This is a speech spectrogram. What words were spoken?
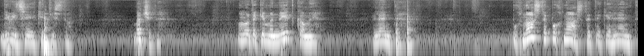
дивіться, яке тісто. Бачите? Воно такими нитками. Гляньте. Пухнасте, пухнасте таке, гляньте.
